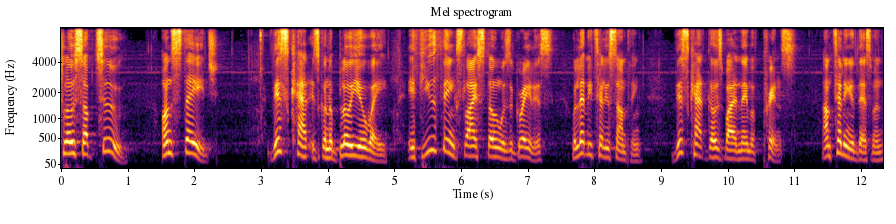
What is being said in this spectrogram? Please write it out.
Close up too. On stage. This cat is going to blow you away. If you think Sly Stone was the greatest, well, let me tell you something. This cat goes by the name of Prince. I'm telling you, Desmond,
